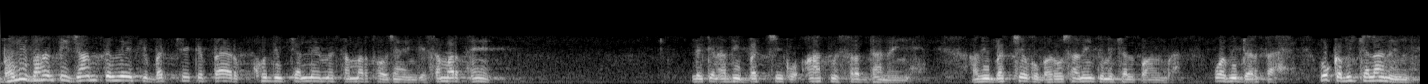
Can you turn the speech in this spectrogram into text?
भली भांति जानते हुए कि बच्चे के पैर खुद ही चलने में समर्थ हो जाएँगे, समर्थ हैं। लेकिन अभी बच्चे को आत्म श्रद्धा नहीं है। अभी बच्चे को भरोसा नहीं कि मैं चल पाऊँगा। वो अभी डरता है। वो कभी चला नहीं है।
